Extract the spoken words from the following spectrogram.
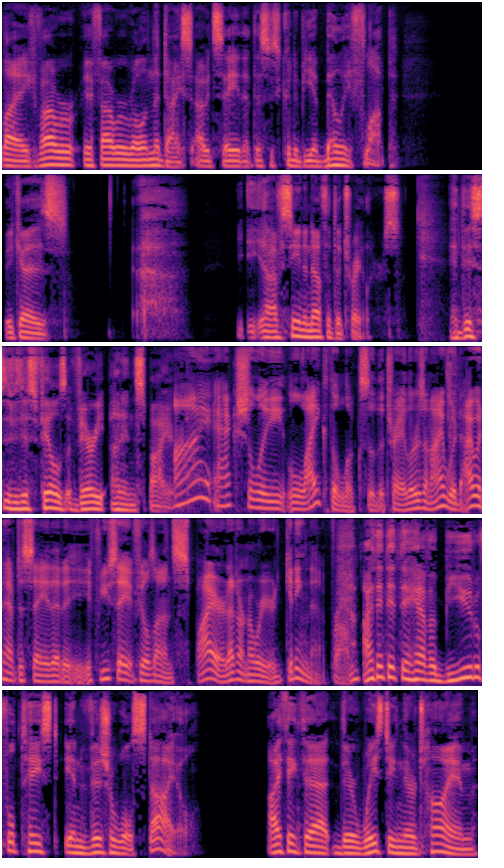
Like if I were if I were rolling the dice, I would say that this is going to be a belly flop because uh, I've seen enough of the trailers. And this is this feels very uninspired. I actually like the looks of the trailers, and I would I would have to say that if you say it feels uninspired, I don't know where you're getting that from. I think that they have a beautiful taste in visual style. I think that they're wasting their time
